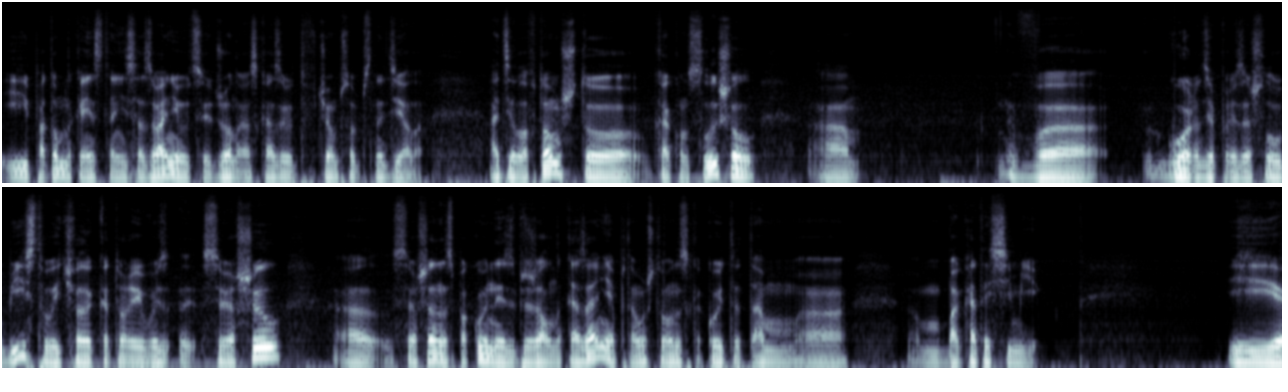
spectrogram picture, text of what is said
и потом, наконец-то, они созваниваются, и Джон рассказывает, в чем, собственно, дело. А дело в том, что, как он слышал, в городе произошло убийство, и человек, который его э, совершил, совершенно спокойно избежал наказания, потому что он из какой-то там богатой семьи. И,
